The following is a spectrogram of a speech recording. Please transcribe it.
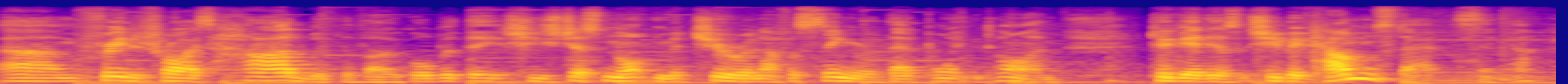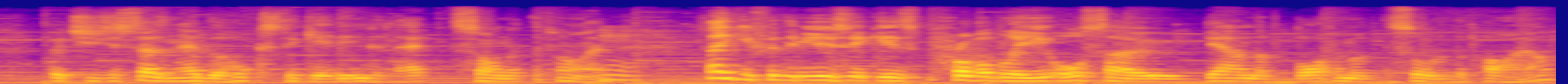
um, Frida tries hard with the vocal, but the, she's just not mature enough a singer at that point in time to get as she becomes that singer, but she just doesn't have the hooks to get into that song at the time. Thank You for the Music is probably also down the bottom of the sort of the pile.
